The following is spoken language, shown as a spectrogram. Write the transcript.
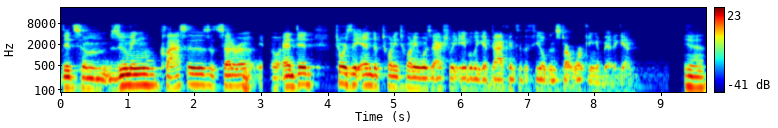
Did some zooming classes, etc. Mm-hmm. You know, and did towards the end of 2020 was actually able to get back into the field and start working a bit again. Yeah.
